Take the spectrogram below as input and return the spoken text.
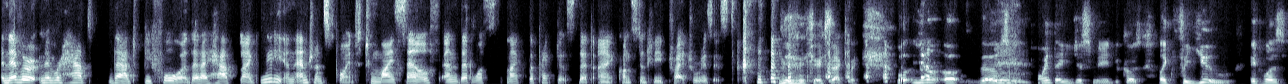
I never never had that before that I had like really an entrance point to myself and that was like the practice that I constantly try to resist. exactly. Well, you know, uh, that was a good point that you just made because like for you it was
